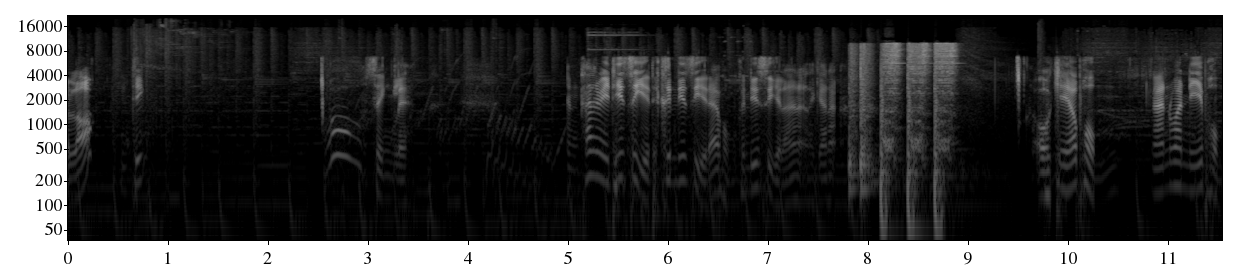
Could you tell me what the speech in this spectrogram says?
ดหรอกจริงโอ้เซ็งเลยอย่างถ้าจะมีที่สี่ขึ้นที่สี่ได้ผมขึ้นที่สี่แล้วนะอะไรกันอะโอเคครับผม งั้นวันนี้ผม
